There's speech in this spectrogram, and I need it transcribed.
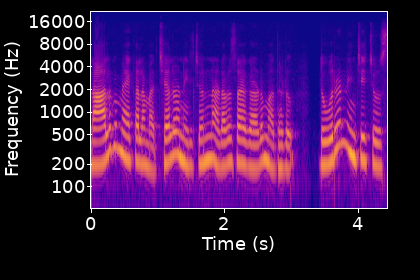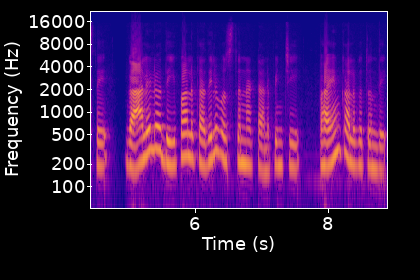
నాలుగు మేకల మధ్యలో నిల్చుని నడవసాగాడు మధుడు. దూరం నుంచి చూస్తే గాలిలో దీపాలు కదిలి వస్తున్నట్టు అనిపించి భయం కలుగుతుంది.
